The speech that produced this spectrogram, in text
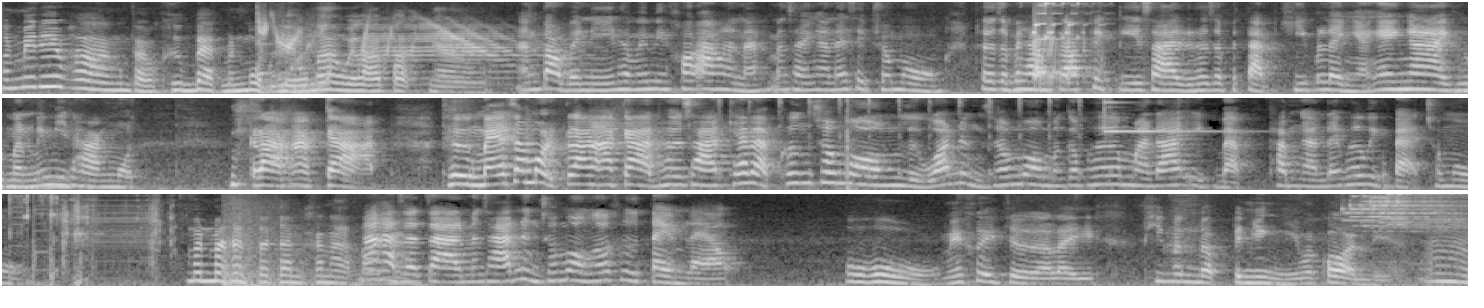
มันไม่ได้พังแต่คือแบตมันหมดเร็วมากเวลาตัดงาน งั้นต่อไปนี้เธอไม่มีข้ออ้างเลยนะ มันใช้งานได้ 10 ชั่วโมง เธอจะไปทำกราฟิกดีไซน์หรือเธอจะไปตัดคลิปอะไรเงี้ยง่ายๆ คือมันไม่มีทางหมดกลางอากาศ ถึงแม้จะหมดกลางอากาศเธอชาร์จแค่แบบครึ่งชั่วโมง หรือว่า 1 ชั่วโมงมันก็เพิ่มมาได้อีกแบบทำงานได้เพิ่มอีก 8 ชั่วโมง มันมหัศจรรย์ขนาดนั้นมหัศจรรย์มันชาร์จหนึ่งชั่วโมงก็คือเต็มแล้ว โอ้โห ไม่เคยเจออะไรที่มันแบบเป็นอย่างนี้มาก่อนเลยอะอืม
